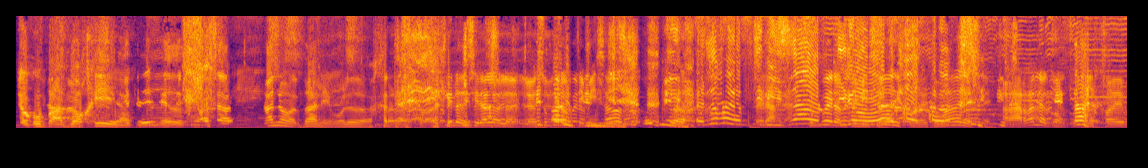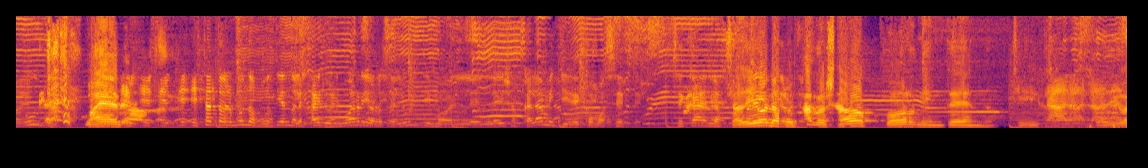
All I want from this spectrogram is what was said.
te ocupa 2 gigas. O sea, ah, no, dale, boludo. Quiero decir algo, lo, lo de super optimizado. es súper Espera, optimizado, super optimizado, hijo de tu madre. Agarralo con hijo de puta. Bueno, El- el- el- está todo el mundo puteando el Hyrule Warriors, el último, el, el Age of Calamity, de cómo se, se caen los. yo digo los desarrollados por Nintendo, chicos. No, no, no. Yo digo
